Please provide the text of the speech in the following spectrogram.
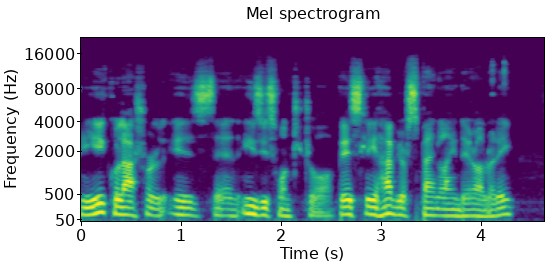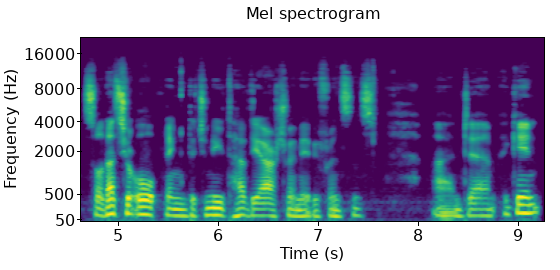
The equilateral is uh, the easiest one to draw. Basically, you have your span line there already. So that's your opening that you need to have the archway, maybe, for instance. And um, again,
